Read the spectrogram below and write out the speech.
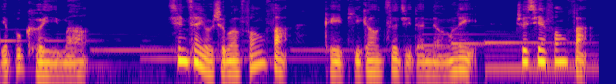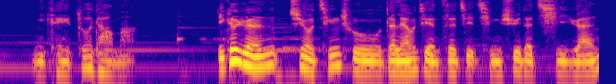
也不可以吗？现在有什么方法可以提高自己的能力？这些方法你可以做到吗？一个人只有清楚的了解自己情绪的起源，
